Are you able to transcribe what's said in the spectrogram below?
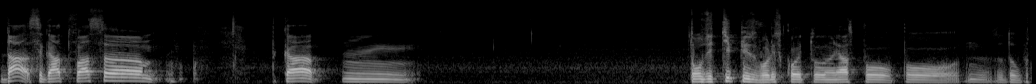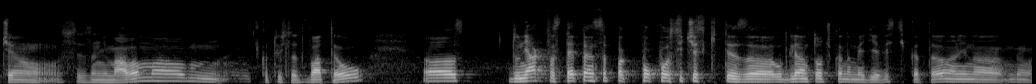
да, сега това са така м- този тип извори, с който нали, аз по, по-задълбочено се занимавам а, като изследовател, а, до някаква степен са пък по-класическите за, от гледна точка на медиавистиката, нали, на, на,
